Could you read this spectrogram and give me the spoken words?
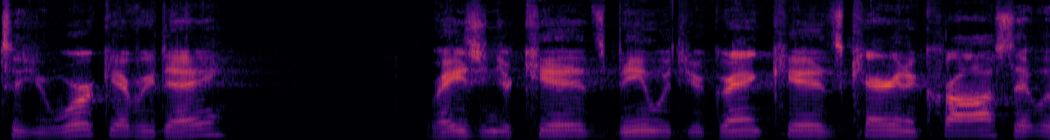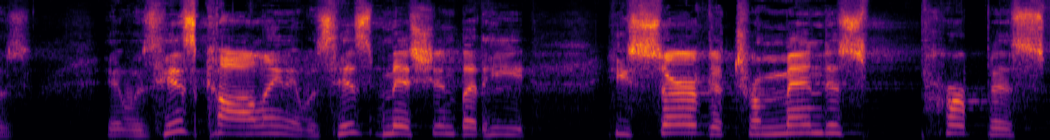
to your work every day, raising your kids, being with your grandkids, carrying a cross. It was, it was his calling, it was his mission, but he, he served a tremendous purpose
